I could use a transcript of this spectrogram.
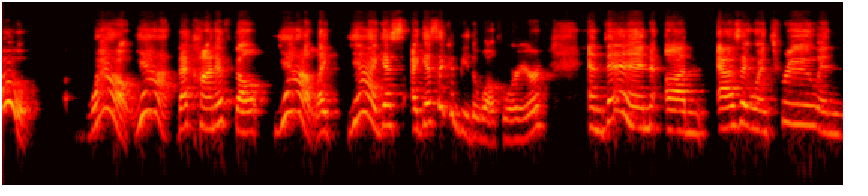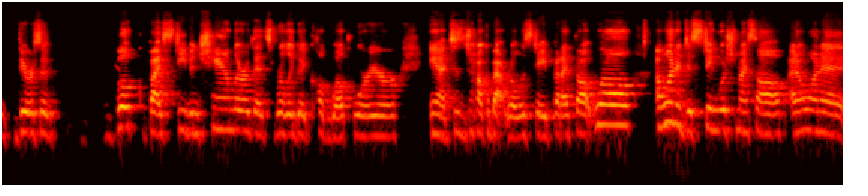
Oh, wow yeah that kind of felt yeah like yeah i guess i guess i could be the wealth warrior and then um as i went through and there's a book by Stephen Chandler that's really good called Wealth Warrior and doesn't talk about real estate. But I thought, well, I want to distinguish myself. I don't want to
